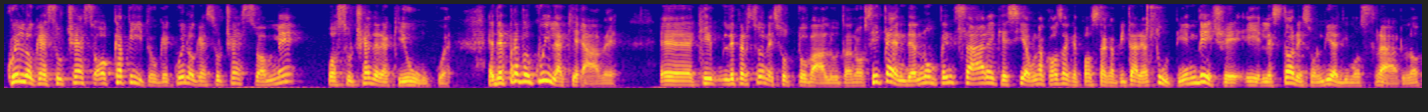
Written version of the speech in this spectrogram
quello che è successo, ho capito che quello che è successo a me può succedere a chiunque. Ed è proprio qui la chiave eh, che le persone sottovalutano. Si tende a non pensare che sia una cosa che possa capitare a tutti, invece, e le storie sono lì a dimostrarlo,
